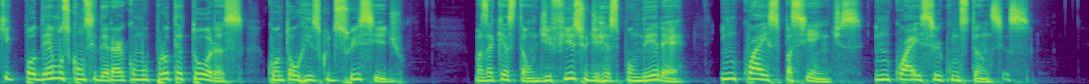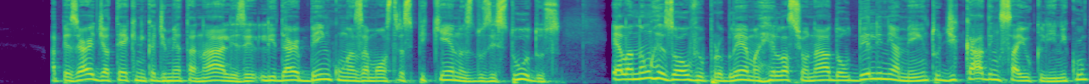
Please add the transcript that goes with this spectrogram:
que podemos considerar como protetoras quanto ao risco de suicídio. Mas a questão difícil de responder é: em quais pacientes? Em quais circunstâncias? Apesar de a técnica de meta-análise lidar bem com as amostras pequenas dos estudos, ela não resolve o problema relacionado ao delineamento de cada ensaio clínico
